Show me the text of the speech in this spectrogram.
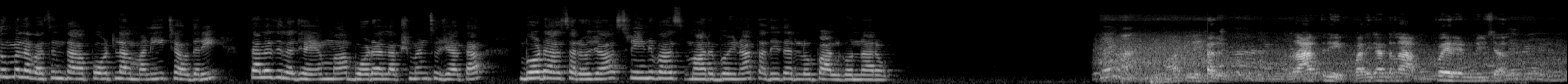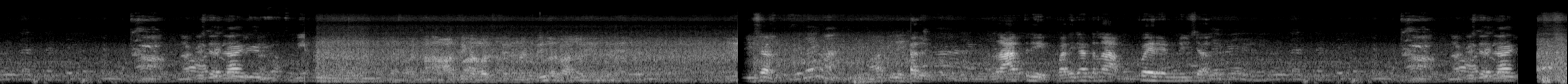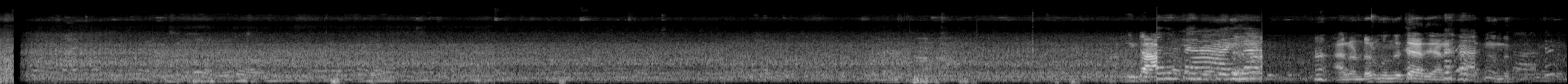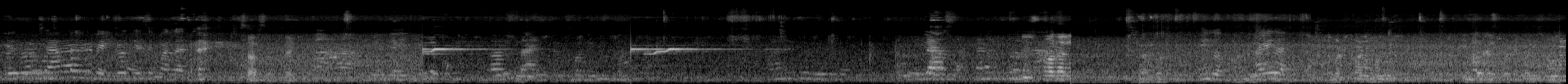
తుమ్మల వసంత పోట్ల మణి చౌదరి తలదిల జయమ్మ బోడా లక్ష్మణ్ సుజాత బోడా సరోజ శ్రీనివాస్ మారబోయిన తదితరులు పాల్గొన్నారు. రాత్రి పది గంటల ముప్పై రెండు నిమిషాలు. మీ- మన ఆర్థిక పరిస్థితిని బట్టి వాళ్ళు నిమిషాలు. రాత్రి పది గంటల ముప్పై రెండు నిమిషాలు. ఆ రెండు ముందు తయారు చేయాలి. ముందు. Sir sir thank you disposal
